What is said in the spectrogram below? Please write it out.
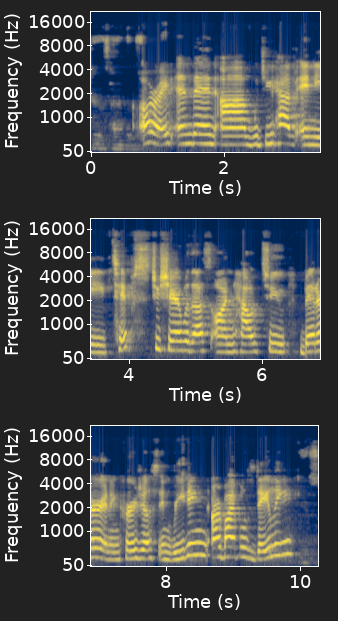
does have a lot. All right, and then um, would you have any tips to share with us on how to better and encourage us in reading our Bibles daily? Yes.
